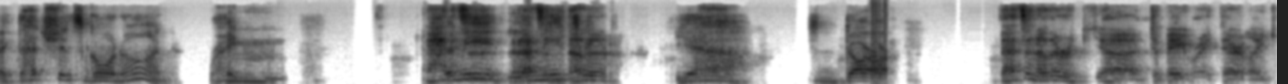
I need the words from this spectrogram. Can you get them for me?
like that shit's going on, right? Mm. Let me- a- let me another, take- Yeah, it's dark. that's another uh, debate right there. Like,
